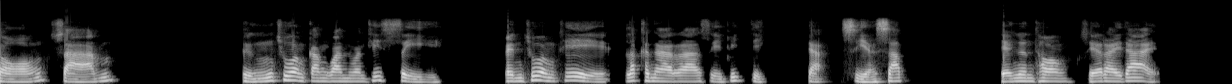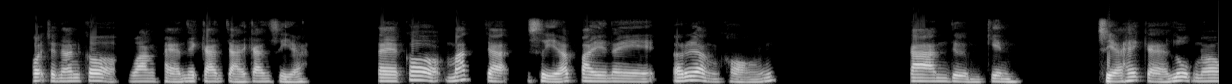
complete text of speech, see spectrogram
สองสามถึงช่วงกลางวันวันที่สี่เป็นช่วงที่ลัคนาราศีพิจิกจะเสียทรัพย์ เสียเงินทองเสียรายได้ เพราะฉะนั้นก็วางแผนในการจ่ายการเสีย แต่ก็มักจะเสียไปในเรื่องของการดื่มกิน เสียให้แก่ลูกน้อง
